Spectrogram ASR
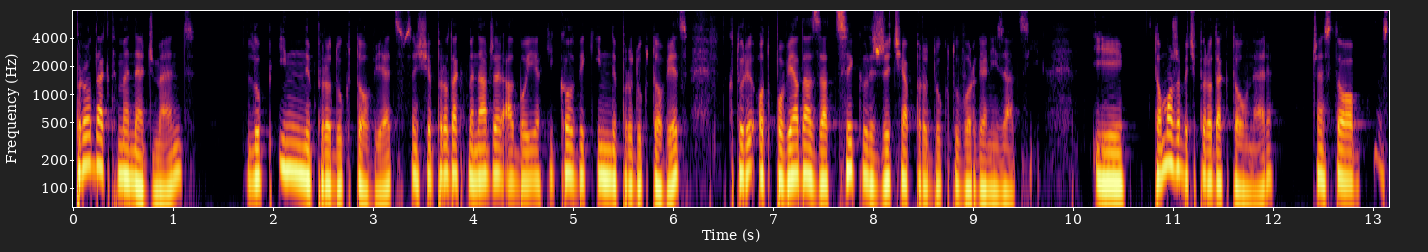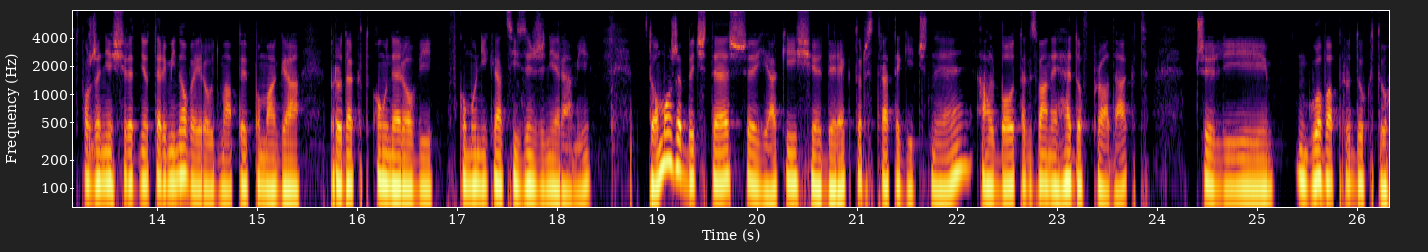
Product management lub inny produktowiec, w sensie product manager albo jakikolwiek inny produktowiec, który odpowiada za cykl życia produktu w organizacji. I to może być product owner, Często stworzenie średnioterminowej roadmapy pomaga product ownerowi w komunikacji z inżynierami. To może być też jakiś dyrektor strategiczny albo tak zwany head of product, czyli głowa produktu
